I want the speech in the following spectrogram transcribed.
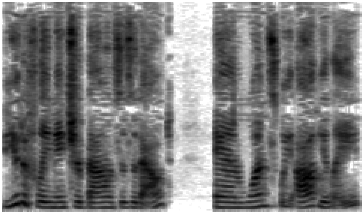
beautifully, nature balances it out. And once we ovulate,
